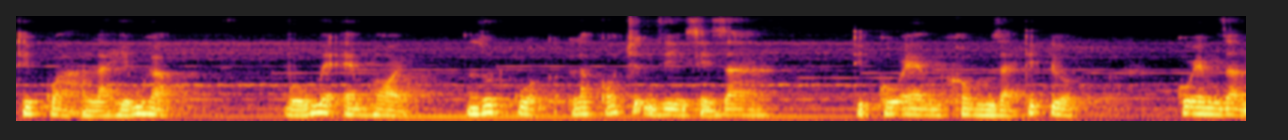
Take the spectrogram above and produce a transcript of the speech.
thì quả là hiếm gặp. Bố mẹ em hỏi, rốt cuộc là có chuyện gì xảy ra? Thì cô em không giải thích được. Cô em dặn,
